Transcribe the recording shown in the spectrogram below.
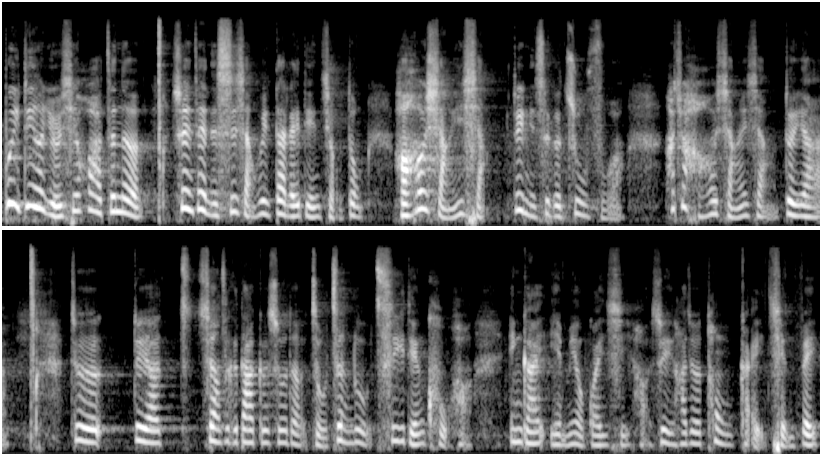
不一定要有一些话真的，虽然在你的思想会带来一点搅动，好好想一想。对你是个祝福啊，他就好好想一想，对呀，就对呀，像这个大哥说的，走正路，吃一点苦哈，应该也没有关系哈，所以他就痛改前非，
